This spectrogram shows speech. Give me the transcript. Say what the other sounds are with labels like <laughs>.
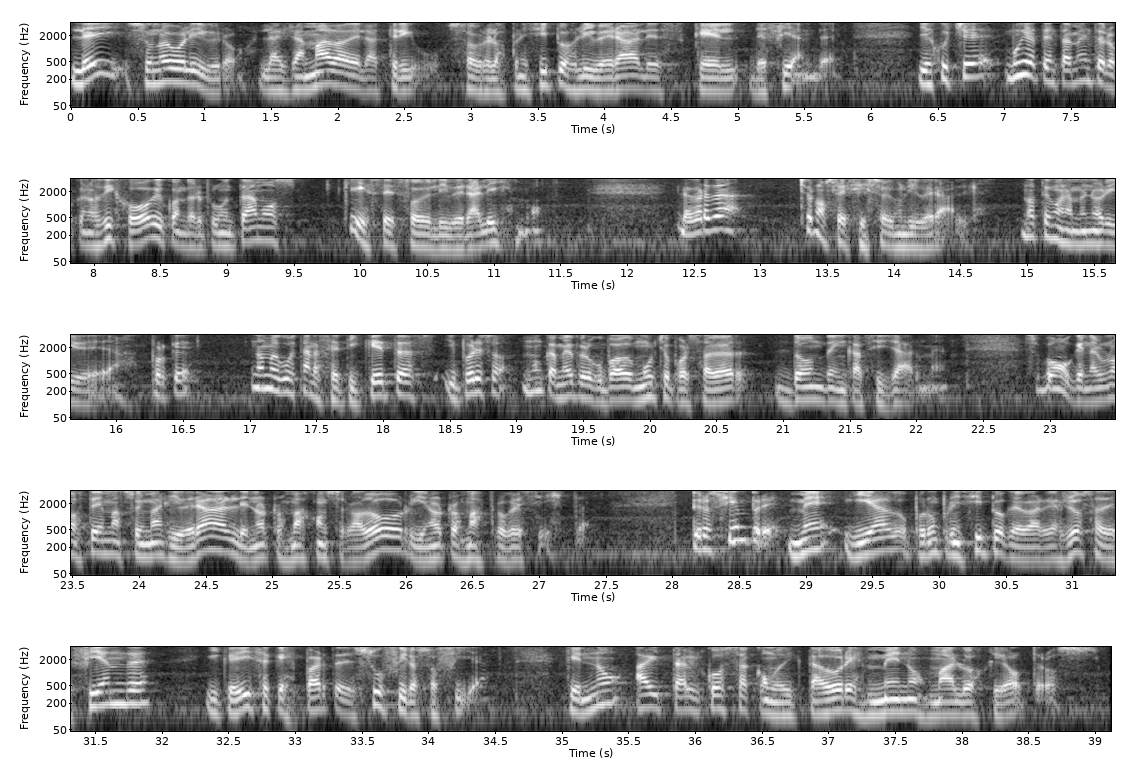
Leí su nuevo libro, La llamada de la tribu, sobre los principios liberales que él defiende. Y escuché muy atentamente lo que nos dijo hoy cuando le preguntamos, ¿qué es eso del liberalismo? La verdad, yo no sé si soy un liberal, no tengo la menor idea, porque no me gustan las etiquetas y por eso nunca me he preocupado mucho por saber dónde encasillarme. Supongo que en algunos temas soy más liberal, en otros más conservador y en otros más progresista. Pero siempre me he guiado por un principio que Vargas Llosa defiende y que dice que es parte de su filosofía, que no hay tal cosa como dictadores menos malos que otros.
